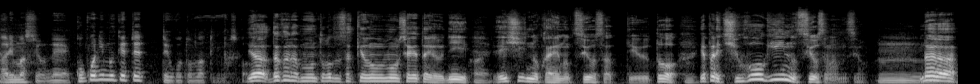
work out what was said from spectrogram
ありますよね、はい、ここに向けてっていうことになってきますか？いやだからもともと先ほど申し上げたように、はい、維新の会の強さっていうと、やっぱり地方議員の強さなんですよ。だから、あ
